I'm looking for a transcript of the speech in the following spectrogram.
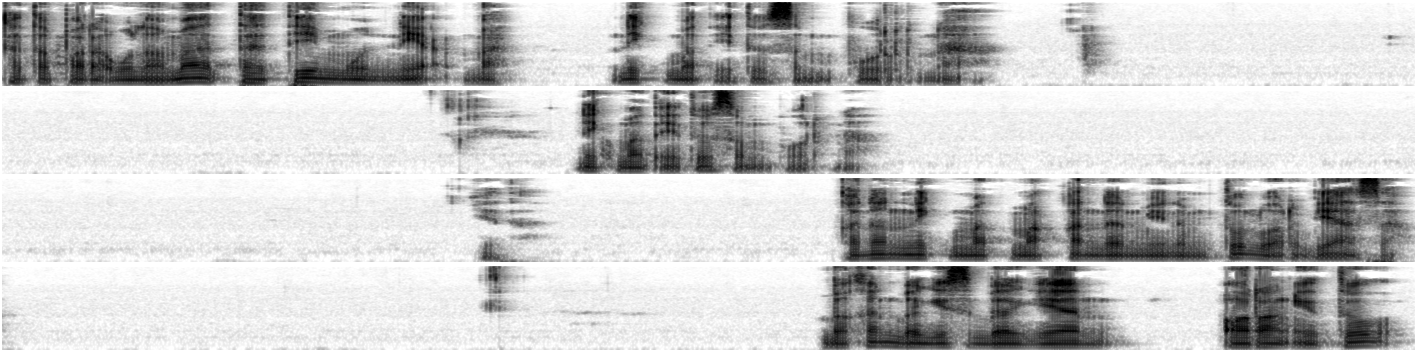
kata para ulama, tatimun ni'mah. Nikmat itu sempurna. Nikmat itu sempurna. Gitu. Karena nikmat makan dan minum itu luar biasa. Bahkan bagi sebagian orang itu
